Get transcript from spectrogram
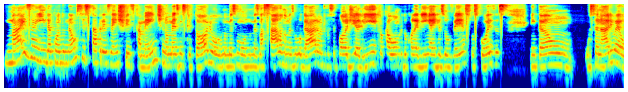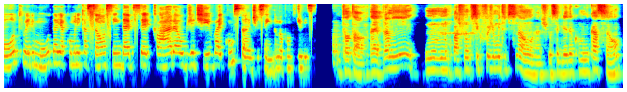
mais ainda quando não se está presente fisicamente no mesmo escritório ou no mesmo no mesma sala, no mesmo lugar onde você pode ir ali, tocar o ombro do coleguinha e resolver as suas coisas. Então, o cenário é outro, ele muda e a comunicação assim deve ser clara, objetiva e constante, assim, no meu ponto de vista. Total. É, para mim, não, acho que não consigo fugir muito disso não. Acho que o segredo é a comunicação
